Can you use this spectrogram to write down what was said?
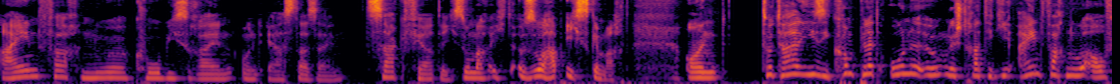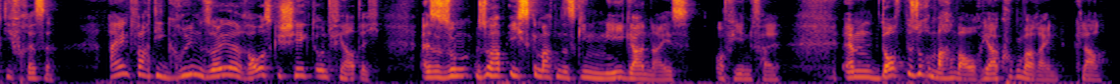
einfach nur Kobis rein und Erster sein. Zack, fertig. So mache ich, so habe ich's gemacht. Und total easy, komplett ohne irgendeine Strategie, einfach nur auf die Fresse. Einfach die grünen Säue rausgeschickt und fertig. Also so, so habe ich's gemacht und das ging mega nice. Auf jeden Fall. Ähm, Dorfbesuche machen wir auch, ja, gucken wir rein, klar.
